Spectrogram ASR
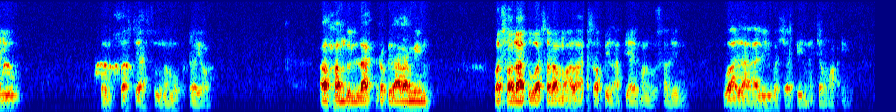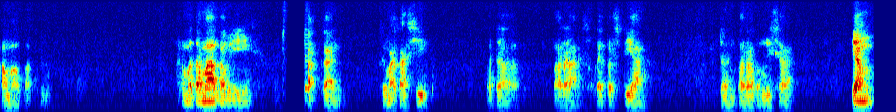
Rahayu Om Swastiastu Namo Buddhaya. Alhamdulillah Rabbil Alamin. Wassalatu wassalamu ala asrafil abiyai mursalin wa ala ali wa syafin ajma'in. Amal ba'du. Pertama-tama kami ucapkan terima kasih pada para subscriber setia dan para pemirsa yang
